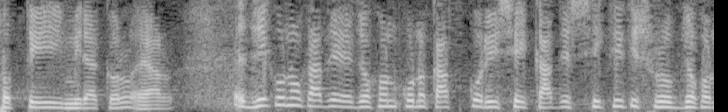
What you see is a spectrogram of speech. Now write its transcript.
সত্যি মিরাকল আর যে কোনো কাজে যখন কোনো কাজ করি, সেই কাজের স্বীকৃতি স্বরূপ যখন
